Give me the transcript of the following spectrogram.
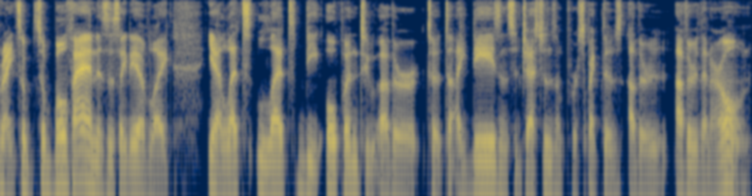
Right. So so both and is this idea of like, yeah, let's let's be open to other to, to ideas and suggestions and perspectives other other than our own.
